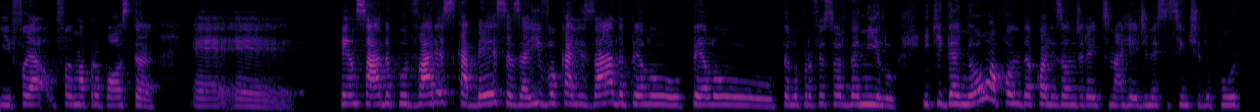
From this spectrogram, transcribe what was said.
e foi, foi uma proposta é, é, pensada por várias cabeças aí, vocalizada pelo, pelo, pelo professor Danilo, e que ganhou o apoio da coalizão Direitos na Rede nesse sentido, por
